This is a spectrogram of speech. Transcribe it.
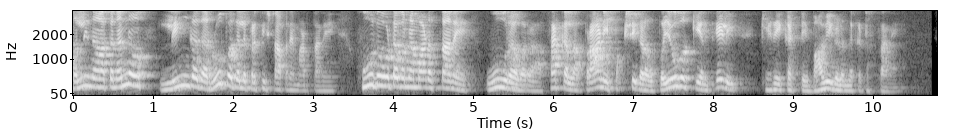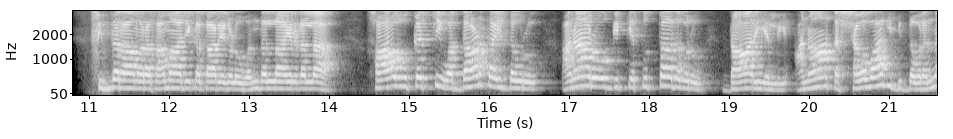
ಮಲ್ಲಿನಾಥನನ್ನು ಲಿಂಗದ ರೂಪದಲ್ಲಿ ಪ್ರತಿಷ್ಠಾಪನೆ ಮಾಡ್ತಾನೆ. ಹೂದೋಟವನ್ನು ಮಾಡಿಸ್ತಾನೆ. ಊರವರ ಸಕಲ ಪ್ರಾಣಿ ಪಕ್ಷಿಗಳ ಉಪಯೋಗಕ್ಕೆ ಅಂತ ಹೇಳಿ ಕೆರೆ ಕಟ್ಟೆ ಬಾವಿಗಳನ್ನು ಕಟ್ಟಿಸ್ತಾನೆ. ಸಿದ್ದರಾಮರ ಸಾಮಾಜಿಕ ಕಾರ್ಯಗಳು ಒಂದಲ್ಲ, ಎರಡಲ್ಲ. ಹಾವು ಕಚ್ಚಿ ಒದ್ದಾಡ್ತಾ ಇದ್ದವರು, ಅನಾರೋಗ್ಯಕ್ಕೆ ತುತ್ತಾದವರು ದಾರಿಯಲ್ಲಿ ಅನಾಥ ಶವವಾಗಿ ಬಿದ್ದವರನ್ನ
